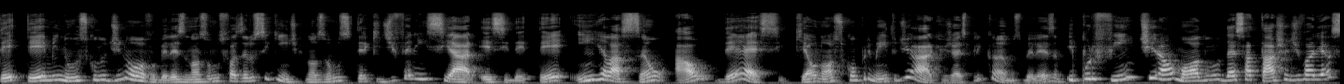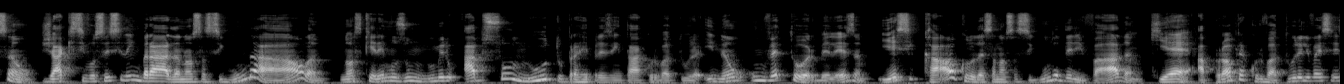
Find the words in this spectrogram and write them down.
dt minúsculo de novo, beleza? Nós vamos fazer o seguinte, nós vamos ter que diferenciar esse dt em relação ao ds, que é o nosso comprimento de ar, que já explicamos, beleza? E por fim, tirar o módulo dessa taxa de variação, já que se você se lembrar da nossa segunda aula, nós queremos um número absoluto para representar a curvatura e não um vetor, beleza? E esse cálculo dessa nossa segunda derivada, que é a própria curvatura, ele vai ser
